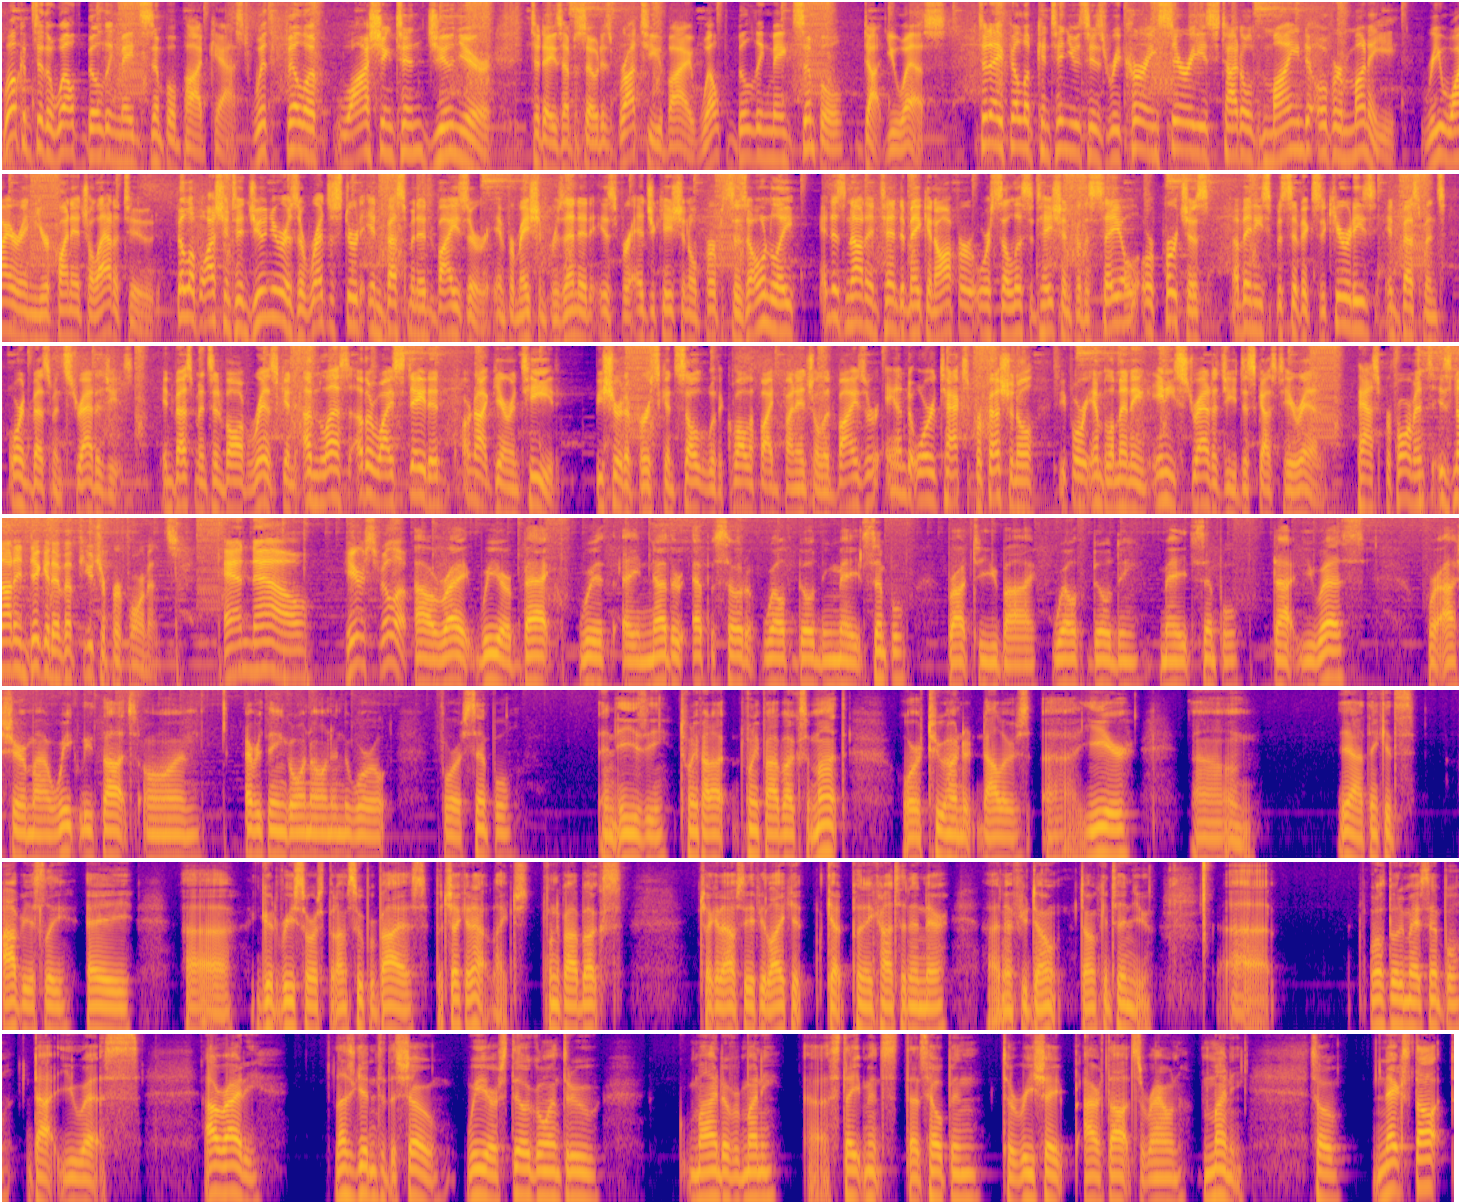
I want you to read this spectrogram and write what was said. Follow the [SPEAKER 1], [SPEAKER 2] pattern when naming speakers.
[SPEAKER 1] Welcome to the Wealth Building Made Simple podcast with Philip Washington Jr. Today's episode is brought to you by wealthbuildingmadesimple.us. Today, Philip continues his recurring series titled Mind Over Money Rewiring Your Financial Attitude. Philip Washington Jr. is a registered investment advisor. Information presented is for educational purposes only and does not intend to make an offer or solicitation for the sale or purchase of any specific securities, investments, or investment strategies. Investments involve risk and, unless otherwise stated, are not guaranteed. Be sure to first consult with a qualified financial advisor and or tax professional before implementing any strategy discussed herein. Past performance is not indicative of future performance. And now, here's Philip.
[SPEAKER 2] All right, we are back with another episode of Wealth Building Made Simple, brought to you by wealthbuildingmadesimple.us, where I share my weekly thoughts on everything going on in the world for a simple and easy 25, 25 bucks a month or $200 a year. Um, yeah, I think it's obviously a uh, good resource, but I'm super biased. But check it out, like just 25 bucks. Check it out, see if you like it. Got plenty of content in there. And if you don't, don't continue. Uh, wealthbuildingmadesimple.us. Alrighty, let's get into the show. We are still going through mind over money uh, statements that's helping to reshape our thoughts around money. So, next thought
